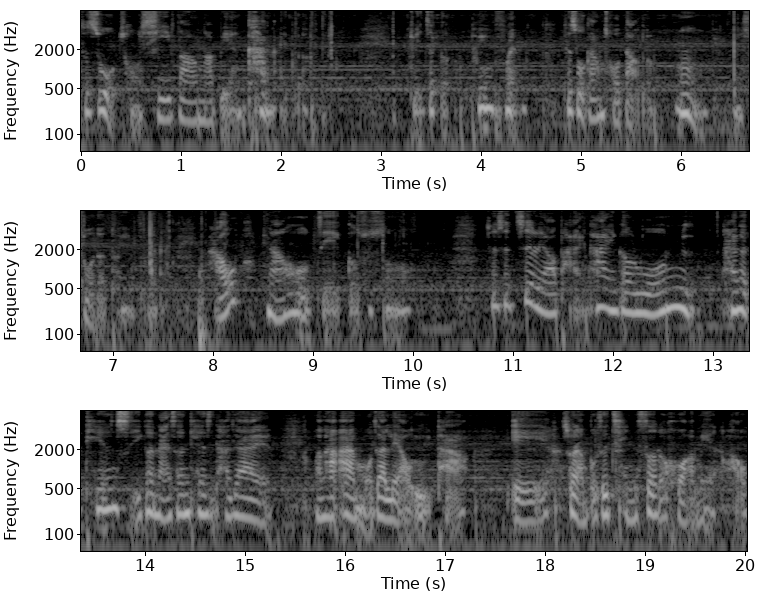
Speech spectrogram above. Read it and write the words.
这是我从西方那边看来的。对，这个 Twin friend，这是我刚抽到的，嗯，你是我的 Twin friend。好，然后这个是什么？这是治疗牌，看一个裸女，还有个天使，一个男生天使，他在帮他按摩，在疗愈他。诶，虽然不是情色的画面，好，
